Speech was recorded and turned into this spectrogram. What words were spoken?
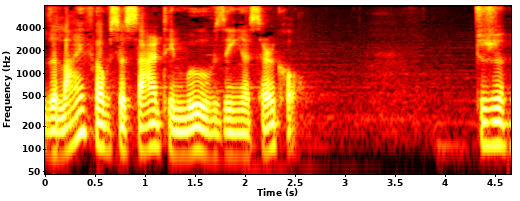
：The life of society moves in a circle，就是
